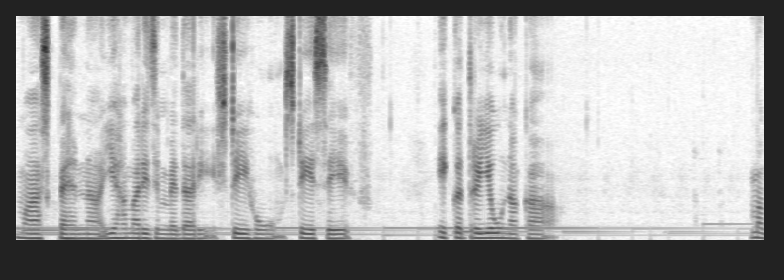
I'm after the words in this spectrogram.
मास्क पहनना ये हमारी जिम्मेदारी। स्टे होम स्टे सेफ एकत्र येऊ नका। मग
